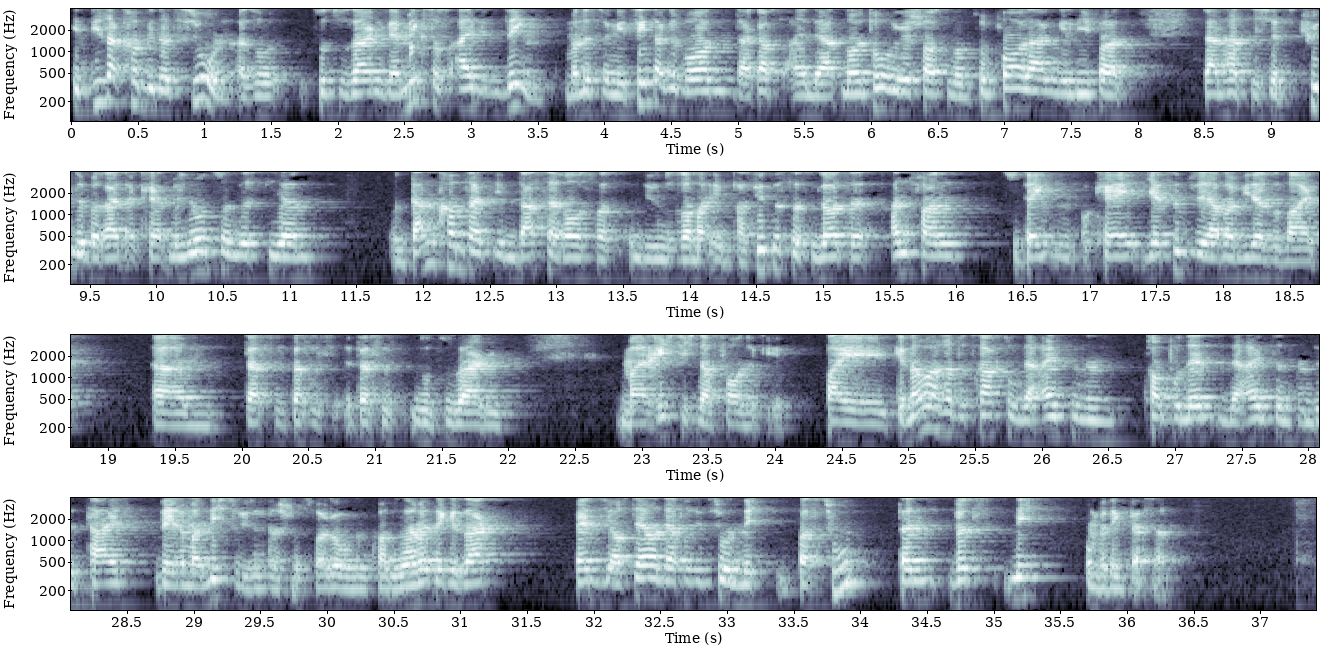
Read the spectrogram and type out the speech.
in dieser Kombination, also sozusagen der Mix aus all diesen Dingen. Man ist irgendwie Zehnter geworden, da gab es einen, der hat neun Tore geschossen und fünf Vorlagen geliefert. Dann hat sich jetzt Kühne bereit erklärt, Millionen zu investieren. Und dann kommt halt eben das heraus, was in diesem Sommer eben passiert ist, dass die Leute anfangen zu denken, okay, jetzt sind wir aber wieder so weit, ähm, dass, es, dass, es, dass es sozusagen mal richtig nach vorne geht. Bei genauerer Betrachtung der einzelnen Komponenten, der einzelnen Details wäre man nicht zu dieser Schlussfolgerung gekommen, sondern hätte gesagt, wenn sich auf der und der Position nicht was tut, dann wird es nicht unbedingt besser.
